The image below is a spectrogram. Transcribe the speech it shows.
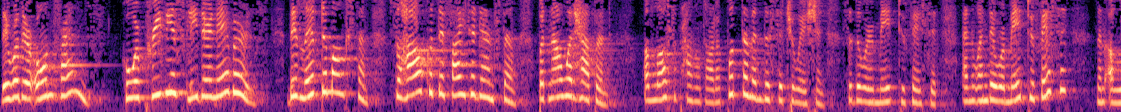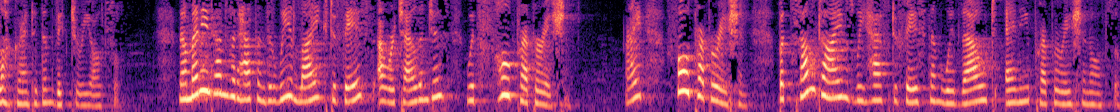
They were their own friends, who were previously their neighbors. They lived amongst them. So how could they fight against them? But now what happened? Allah subhanahu wa ta'ala put them in this situation so they were made to face it. And when they were made to face it, then Allah granted them victory also. Now many times it happens that we like to face our challenges with full preparation. Right? Full preparation. But sometimes we have to face them without any preparation also.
